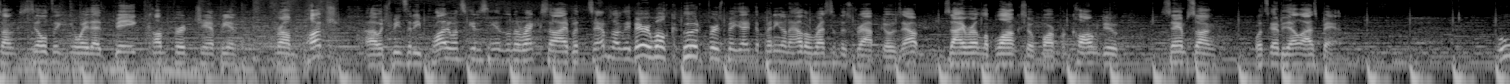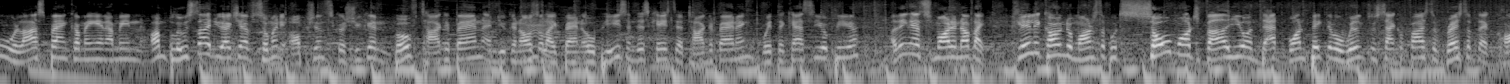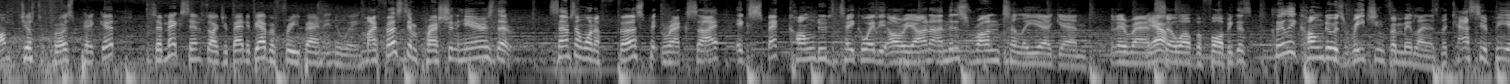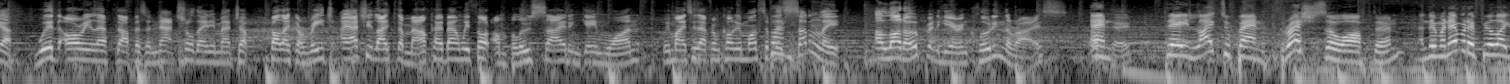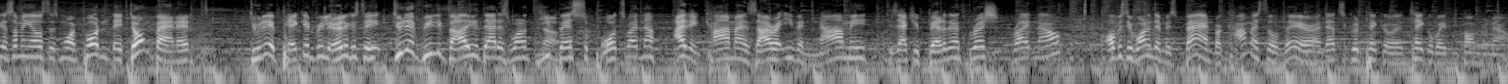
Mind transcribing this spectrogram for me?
Samsung still taking away that big comfort champion from Punch, uh, which means that he probably wants to get his hands on the Rek'Sai. But Samsung, they very well could first pick that depending on how the rest of this draft goes out. Zyra, LeBlanc so far for Kongdoo. Samsung, what's going to be that last ban? Ooh, last ban coming in. I mean, on blue side, you actually have so many options because you can both target ban and you can also like ban OPs. In this case, they're target banning with the Cassiopeia. I think that's smart enough. Like, clearly Kongdoo Monster put so much value on that one pick they were willing to sacrifice the rest of their comp just to first pick it. So it makes sense to actually ban if you have a free ban anyway. My first impression here is that Samsung want to first pick Rek'Sai, expect Kongdoo to take away the Orianna, and then just run Taliyah again that they ran Yeah. so well before. Because clearly Kongdoo is reaching for mid laners. The Cassiopeia with Ori left up as a natural laning matchup felt like a reach. I actually liked the Maokai ban we thought on blue side in game one. We might see that from Kongdoo Monster, but, But- suddenly a lot open here, including the Ryze. And Okay. they like to ban Thresh so often, and then whenever they feel like there's something else that's more important, they don't ban it. Do they pick it really early? Because they do they really value that as one of the No. best supports right now? I think Karma, Zyra, even Nami is actually better than Thresh right now. Obviously, one of them is banned, but Karma is still there, and that's a good pick uh, takeaway from Kongdoo now.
